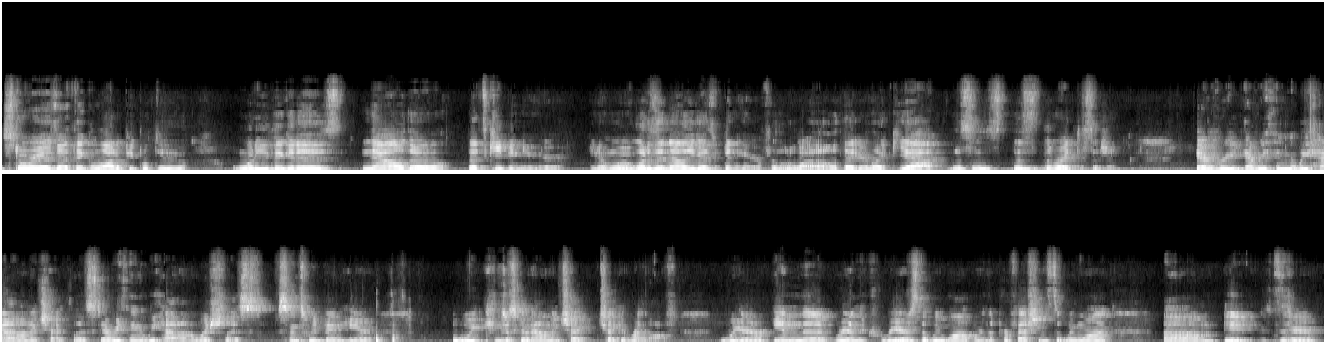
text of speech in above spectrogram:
story as I think a lot of people do. What do you think it is now though that's keeping you here? You know what is it now you guys have been here for a little while that you're like yeah this is this is the right decision? Every everything that we had on a checklist everything that we had on a wish list since we've been here we can just go down and check check it right off. We're in the we're in the careers that we want. We're in the professions that we want. Um, it there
